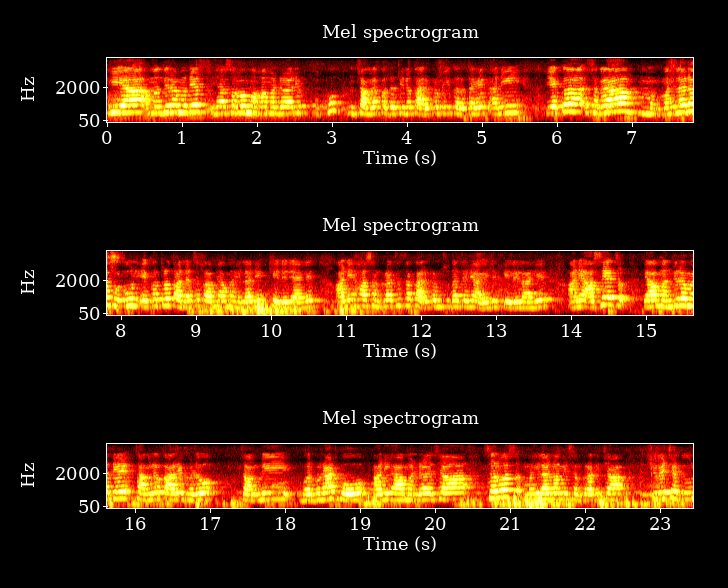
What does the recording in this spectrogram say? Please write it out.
ही या मंदिरामध्ये ह्या सर्व महामंडळाने खूप चांगल्या पद्धतीनं कार्यक्रम हे करत आहेत. आणि एक सगळ्या म- महिलांना बोलवून एकत्र आणण्याचं काम ह्या महिलांनी केलेले आहेत. आणि हा संक्रांतीचा कार्यक्रम सुद्धा त्यांनी आयोजित केलेला आहे. आणि असेच या मंदिरामध्ये चांगलं कार्य घडो चांगली भरभराट हो. आणि ह्या मंडळाच्या सर्व महिलांना मी संक्रांतीच्या शुभेच्छा देऊन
